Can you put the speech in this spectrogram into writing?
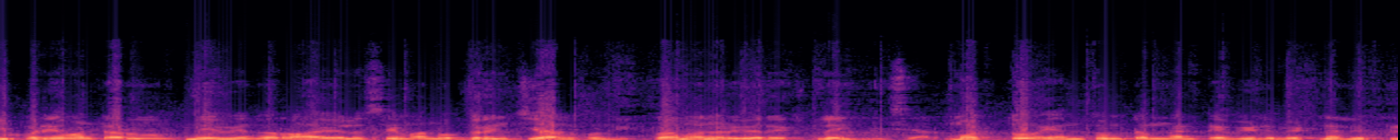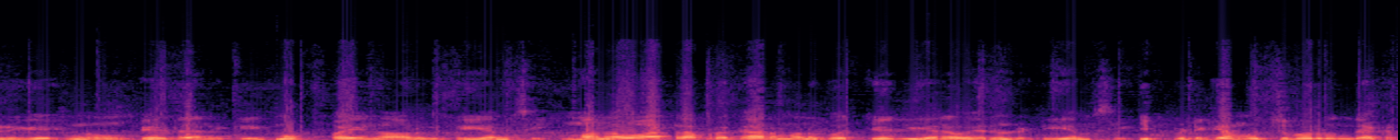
ఇప్పుడు ఏమంటారు? మేమేదో రాయలసీమను ఉద్ధరించాలనుకుని రామానాయుడు గారు ఎక్స్ప్లెయిన్ చేశారు. మొత్తం ఎంత ఉంటుందంటే వీళ్ళు పెట్టిన లిఫ్ట్ ఇరిగేషన్ చేయడానికి ముప్పై నాలుగు టీఎంసీ. మన వాటా ప్రకారం మనకు వచ్చేది ఇరవై రెండు టీఎంసీ. ఇప్పటికే ముచ్చుబుర్రు ఉంది అక్కడ.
